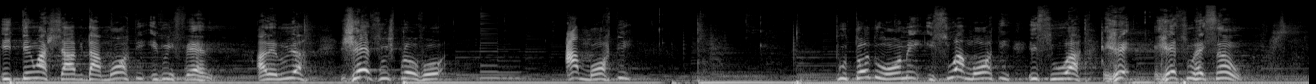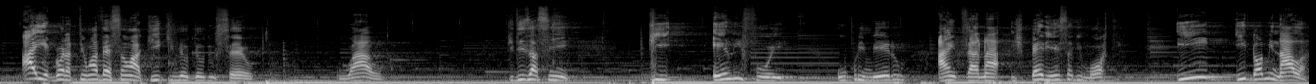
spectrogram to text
e tenho a chave da morte e do inferno. Aleluia. Jesus provou a morte por todo homem e sua morte e sua re ressurreição. Aí agora tem uma versão aqui que, meu Deus do céu, uau, que diz assim: que ele foi o primeiro a entrar na experiência de morte e, e dominá-la.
